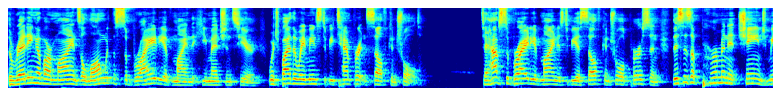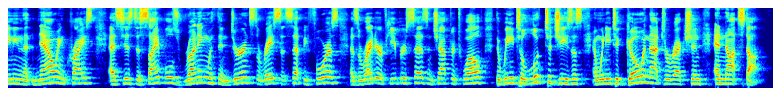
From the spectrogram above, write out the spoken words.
The readying of our minds, along with the sobriety of mind that He mentions here, which, by the way, means to be temperate and self controlled. To have sobriety of mind is to be a self controlled person. This is a permanent change, meaning that now in Christ, as his disciples, running with endurance the race that's set before us, as the writer of Hebrews says in chapter 12, that we need to look to Jesus and we need to go in that direction and not stop.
